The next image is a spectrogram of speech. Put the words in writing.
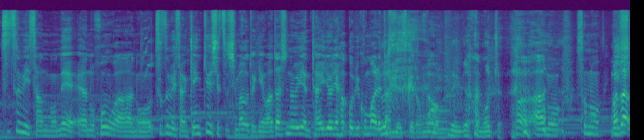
堤さんのねあの本はあの堤さん研究室しまう時に私の家に大量に運び込まれたんですけども、年が持っちゃった。まああのそのまだ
